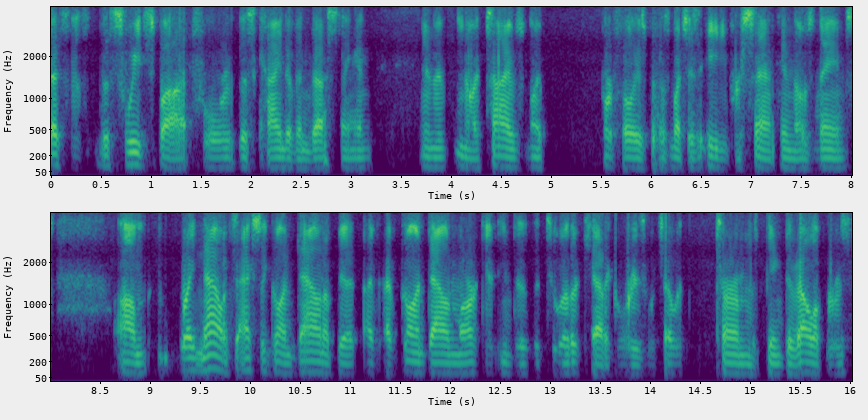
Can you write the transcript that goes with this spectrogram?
that's the, the sweet spot for this kind of investing, and and you know at times my portfolio has been as much as 80% in those names. Um, right now, it's actually gone down a bit. I've, I've gone down market into the two other categories, which I would term as being developers,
